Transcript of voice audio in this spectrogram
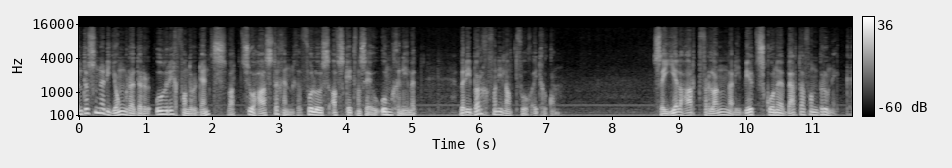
Intussen het die jong ridder Ulrich van Rodens, wat so haastig en gevoelloos afskeid van sy ou oom geneem het, by die burg van die landvoog uitgekom. Sy hele hart verlang na die beeldskone Bertha van Bruneck.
